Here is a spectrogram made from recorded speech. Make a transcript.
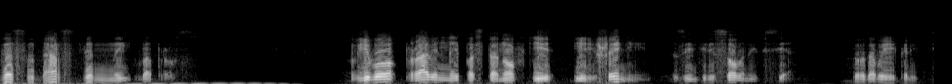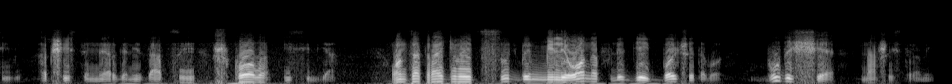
государственный вопрос. В его правильной постановке и решении заинтересованы все трудовые коллективы, общественные организации, школа и семья. Он затрагивает судьбы миллионов людей, больше того, будущее нашей страны.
